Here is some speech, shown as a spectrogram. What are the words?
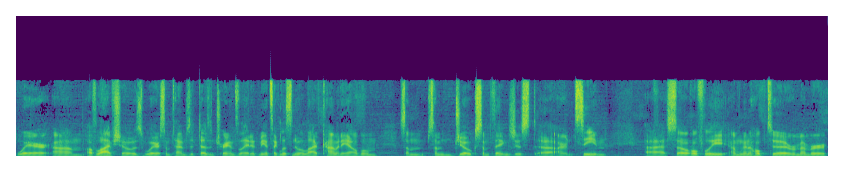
where um, of live shows where sometimes it doesn't translate. I mean, it's like listening to a live comedy album. Some some jokes, some things just uh, aren't seen. Uh, so hopefully, I'm gonna hope to remember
